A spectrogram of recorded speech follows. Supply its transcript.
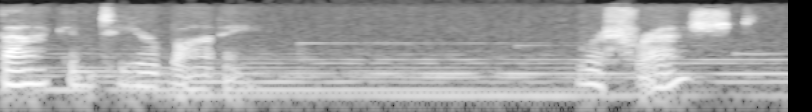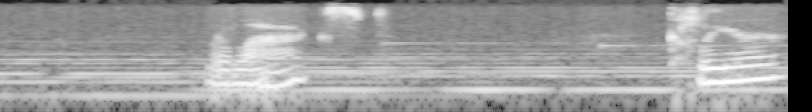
back into your body, refreshed, relaxed, clear,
